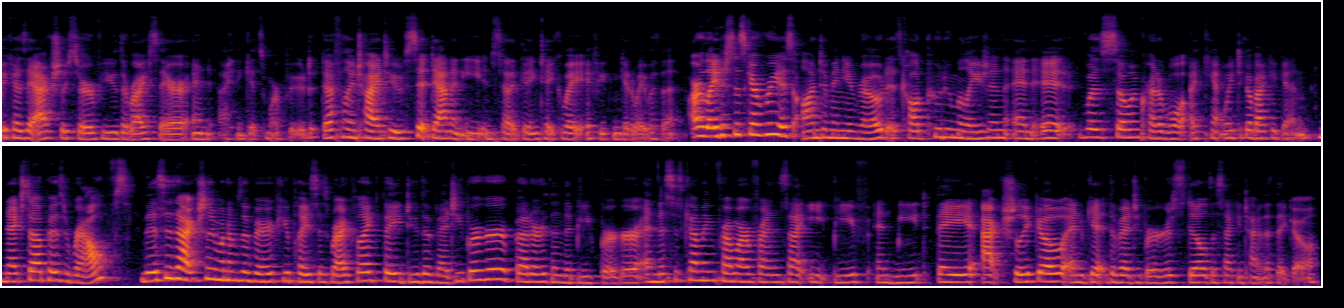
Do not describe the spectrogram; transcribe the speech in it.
because they actually serve you the rice there, and I think it's more food. Definitely try to sit down and eat instead of getting takeaway if you can get away with it. Our latest discovery is on Dominion Road. It's called Pudu Malaysian and it was so incredible. I can't wait to go back again. Next up is Ralph's. This is actually one of the very few places where I feel like they do the veggie burger better than the beef burger. And this is coming from our friends that eat beef and meat. They actually go and get the veggie burgers still the second time that they go.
